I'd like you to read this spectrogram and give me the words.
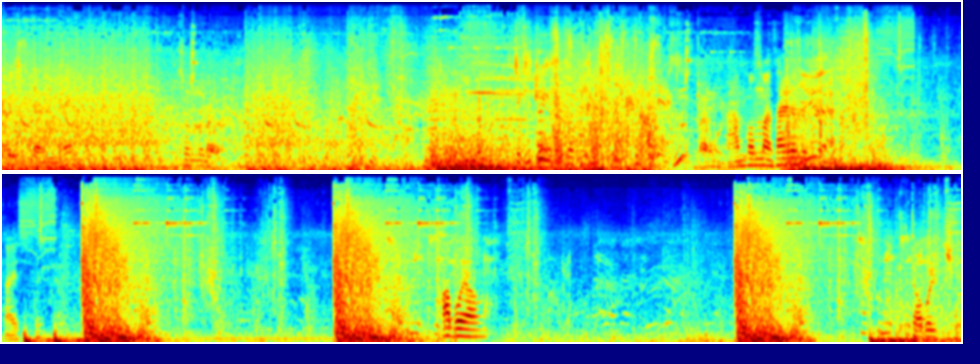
여기 있었는데 선물이다. 한 번만 살려줄 수 있나? 나이스 아 뭐야 더블 킬.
